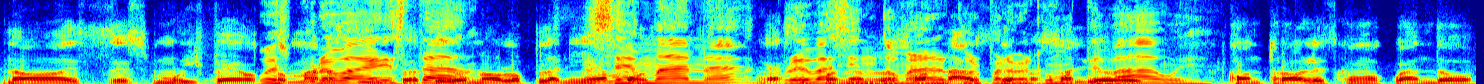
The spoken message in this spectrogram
No, es, es muy feo Pues tomar prueba así, esta digo, no lo planeamos. semana, Así prueba sin tomar alcohol para ver cómo te salió va, güey. Controles como cuando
